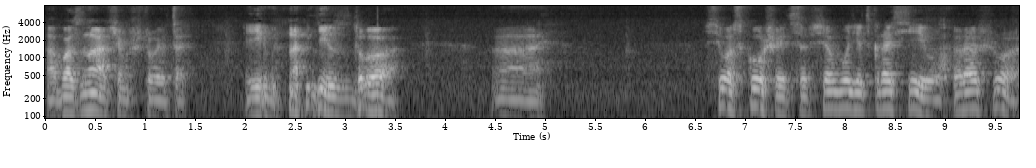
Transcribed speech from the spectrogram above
Обозначим, что это именно гнездо. Все скушается, все будет красиво, хорошо.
